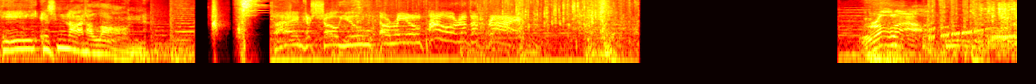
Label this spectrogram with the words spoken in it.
He is not alone. Time to show you the real power of the Prime! Roll out!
